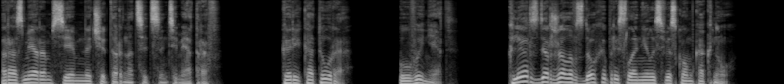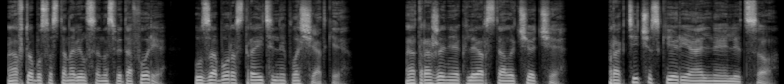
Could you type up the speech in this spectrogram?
размером 7 на 14 сантиметров. Карикатура? Увы, нет. Клер сдержала вздох и прислонилась виском к окну. Автобус остановился на светофоре у забора строительной площадки. Отражение Клер стало четче, практически реальное лицо.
